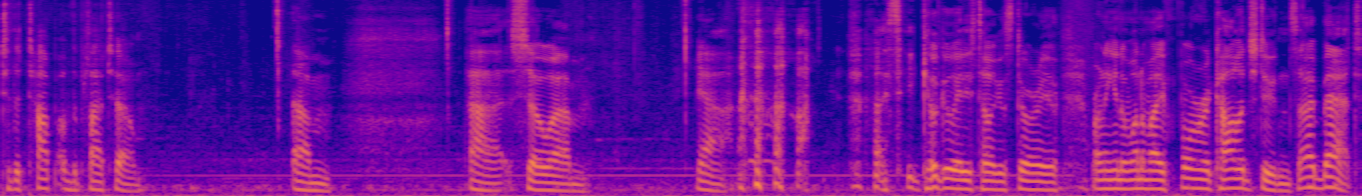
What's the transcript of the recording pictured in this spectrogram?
to the top of the plateau. Um. Uh. So. Um. Yeah. I see Coco Lady's telling a story of running into one of my former college students. I bet.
